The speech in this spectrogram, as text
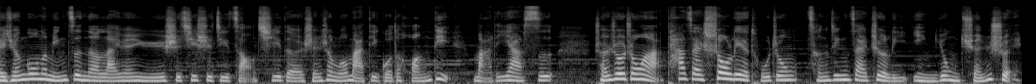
美泉宫的名字呢，来源于17世纪早期的神圣罗马帝国的皇帝马蒂亚斯。传说中啊，他在狩猎途中曾经在这里饮用泉水，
